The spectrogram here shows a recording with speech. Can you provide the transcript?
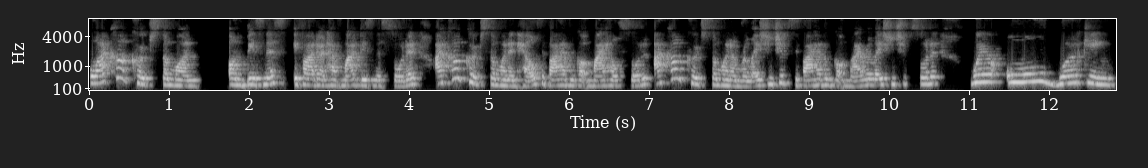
well, I can't coach someone on business if I don't have my business sorted. I can't coach someone in health if I haven't got my health sorted. I can't coach someone on relationships if I haven't got my relationships sorted. We're all working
